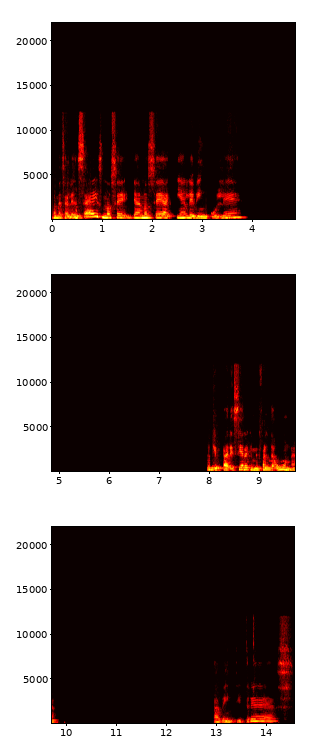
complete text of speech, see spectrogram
No me salen seis. No sé, ya no sé a quién le vinculé. Porque pareciera que me falta una. A 23.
